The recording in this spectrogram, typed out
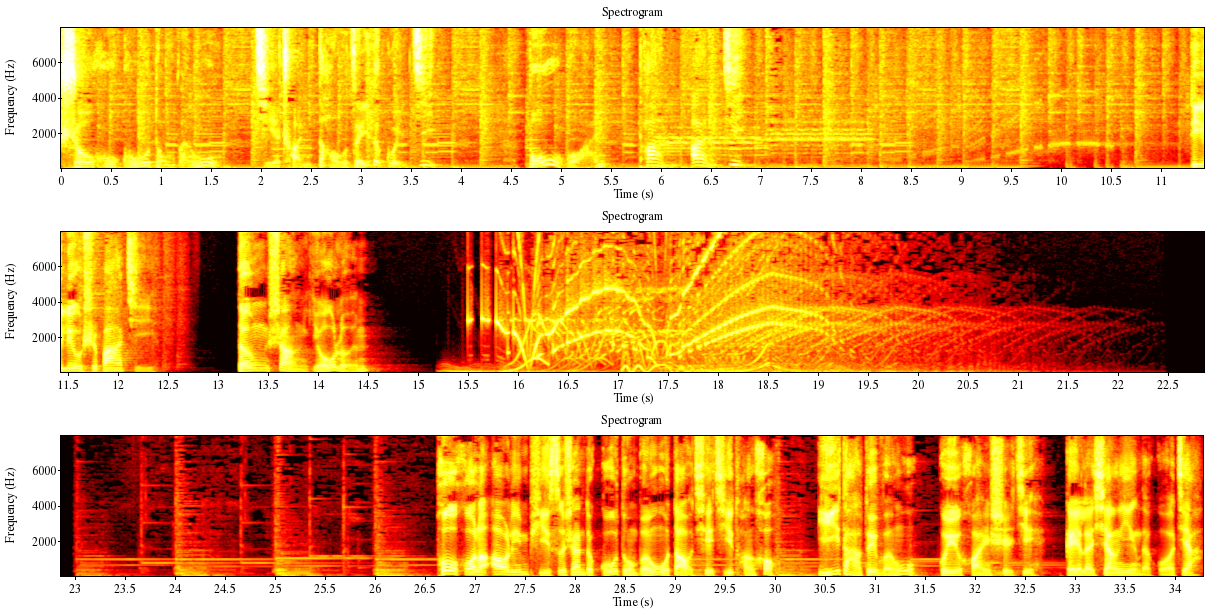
守护古董文物，揭穿盗贼的诡计，《博物馆探案记》第六十八集：登上游轮。破获了奥林匹斯山的古董文物盗窃集团后，一大堆文物归还世界，给了相应的国家。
